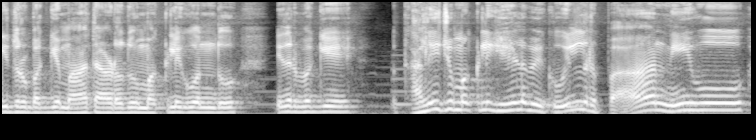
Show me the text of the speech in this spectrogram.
ಇದ್ರ ಬಗ್ಗೆ ಮಾತಾಡೋದು ಮಕ್ಕಳಿಗೊಂದು, ಇದ್ರ ಬಗ್ಗೆ ಕಾಲೇಜು ಮಕ್ಕಳಿಗೆ ಹೇಳಬೇಕು. ಇಲ್ಲರಪ್ಪ, ನೀವು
